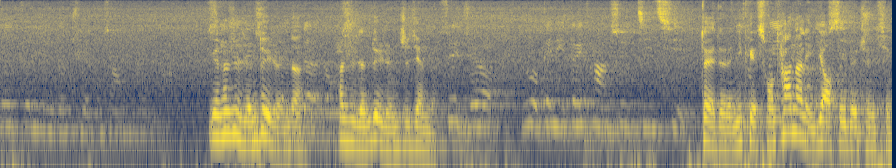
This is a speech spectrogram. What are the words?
这证明跟权力相互因为它是人对人的，它是人对人之间的。所以只有如果跟你对抗是机器。对对对，你可以从他那里要非对称性，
